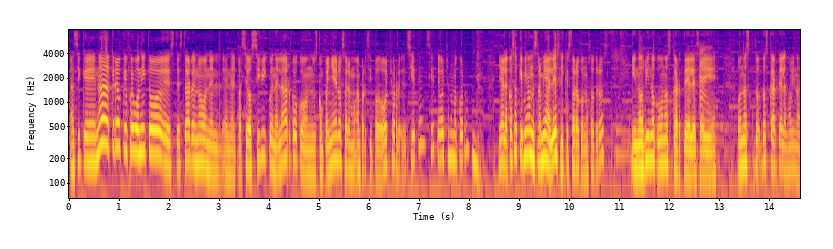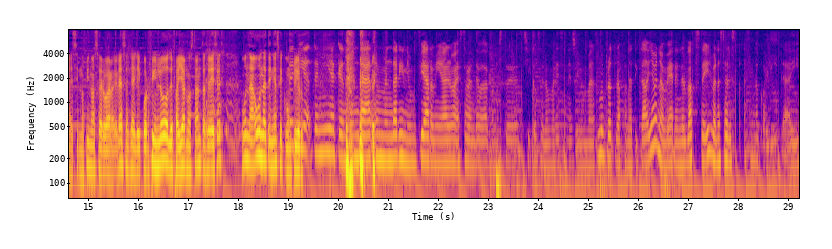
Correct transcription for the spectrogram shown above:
Así que nada, creo que fue bonito este, estar de nuevo en el, en el paseo cívico, en el arco, con los compañeros. Ahora han participado 8, 7, 7, 8, no me acuerdo. ya, la cosa es que vino nuestra amiga Leslie, que está ahora con nosotros, Sí. y nos vino con unos carteles ahí. Ay, Unos, do- dos carteles nos vino a decir, nos vino a hacer barra. Gracias, Leslie. Por fin, luego de fallarnos tantas veces, una, una tenías que cumplir. Tenía, tenía que enmendar, enmendar y limpiar mi alma. Estaba en deuda con ustedes, chicos. Se lo merecen eso y más. Muy pronto la fanaticada. Ya van a ver, en el backstage van a estar es- haciendo colita y.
